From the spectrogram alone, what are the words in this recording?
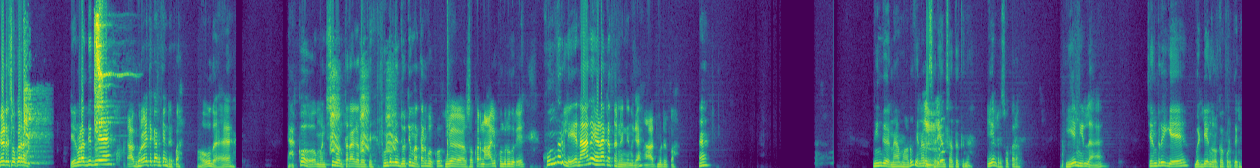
ಹೇಳ್ರಿ ಸೌಕರ ಏನ್ ಮಾಡದಿದ್ಲಿ ಆ ಗುರಾಳಿ ತೆಕ್ಕಾಕತ್ತೇನ್ರಿಪ್ಪ ಹೌದಾ? ಯಾಕೋ ಮನ್ಸಿಗೆ ಒಂಥರ ಆಗತೈತಿ. ಕುಂದ್ರ ನಿನ್ ಜೊತೆ ಮಾತಾಡ್ಬೇಕು? ಈಗ ಸೌಕರ್ ನಾ ಅಲ್ಲಿ ಕುಂದ್ರುದು ರೀ. ಕುಂದ್ರಲಿ ನಾನೇ ಹೇಳಾಕತ್ತಾನೆ ನಿನಗೆ. ಆತ್ ಬಿಡ್ರಿಪ್ಪ. ನಿಂಗ ನಾ ಮಾಡೋದು ಏನಾದ್ರು ಸರಿ ಅನ್ಸಾತೈತನ? ಏನ್ರಿ ಸೋಕಾರ? ಏನಿಲ್ಲ ಜನರಿಗೆ ಬಡ್ಡಿ ಹಂಗ ರೊಕ್ಕ ಕೊಡ್ತೀನಿ.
